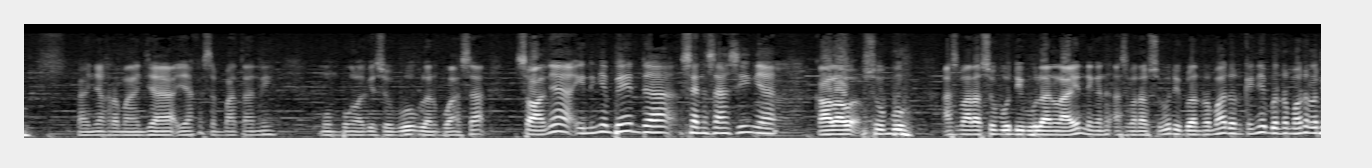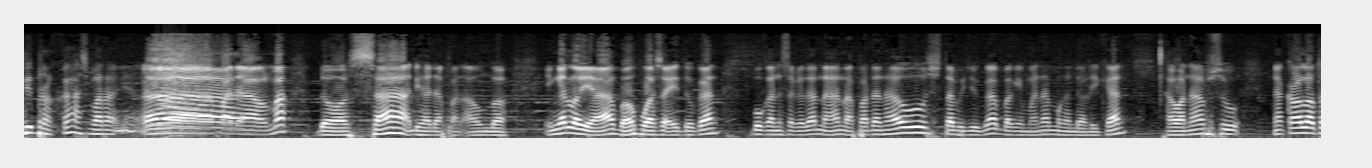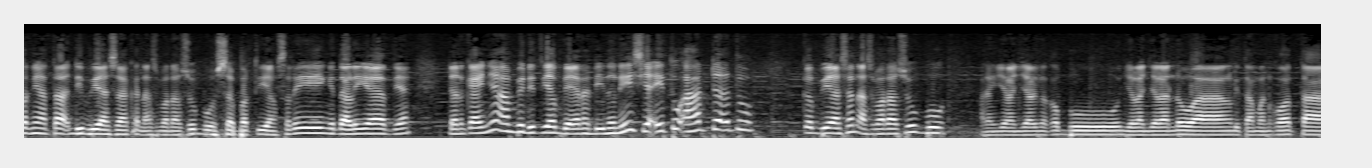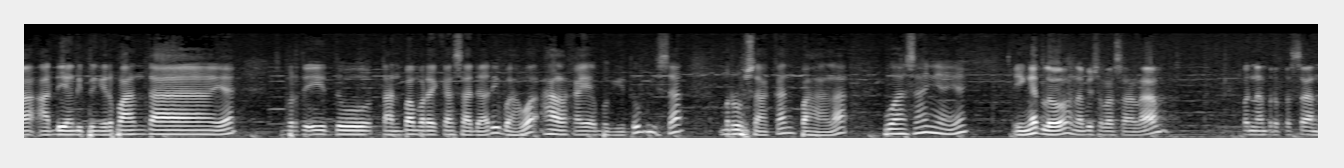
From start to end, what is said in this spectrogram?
Banyak remaja ya kesempatan nih. Mumpung lagi subuh bulan puasa. Soalnya ininya beda sensasinya. Kalau subuh asmara subuh di bulan lain dengan asmara subuh di bulan Ramadan. Kayaknya bulan Ramadan lebih berkah asmaranya. Ah, padahal mah dosa di hadapan Allah. Ingat loh ya bahwa puasa itu kan bukan sekedar nahan lapar dan haus tapi juga bagaimana mengendalikan hawa nafsu. Nah kalau ternyata dibiasakan asmara subuh seperti yang sering kita lihat ya Dan kayaknya hampir di tiap daerah di Indonesia itu ada tuh kebiasaan asmara subuh ada yang jalan-jalan ke kebun, jalan-jalan doang di taman kota, ada yang di pinggir pantai ya. Seperti itu tanpa mereka sadari bahwa hal kayak begitu bisa merusakkan pahala puasanya ya. Ingat loh Nabi sallallahu alaihi wasallam pernah berpesan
